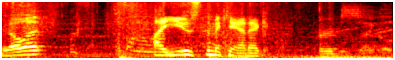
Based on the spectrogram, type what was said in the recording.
You know what? I used the mechanic. Third cycle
